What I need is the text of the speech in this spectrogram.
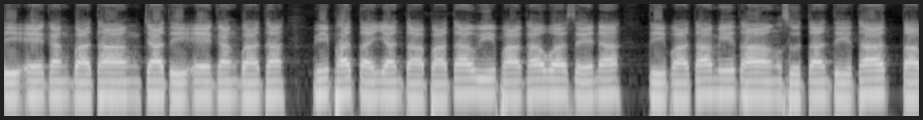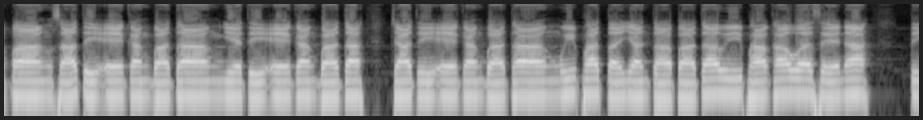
ติเอกังปะทางจาติเอกังปะทาง วิพัตยันตปะทาวิภาคาวเสนา ติปะทามิทางสุตันติทัตตพังสาติเอกังปะทางเยติเอกังปะทางจาติเอกังปะทางวิพัตยันตาปะทาวิภาคาวเสนาติ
